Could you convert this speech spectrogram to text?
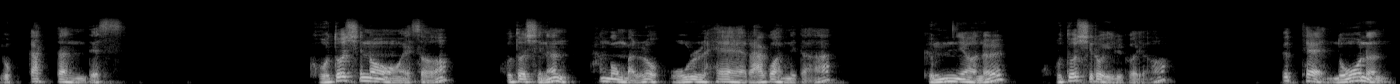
욕갔단 데스 고도시노에서 고도시는 한국말로 올해라고 합니다. 금년을 고도시로 읽어요. 끝에 노는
